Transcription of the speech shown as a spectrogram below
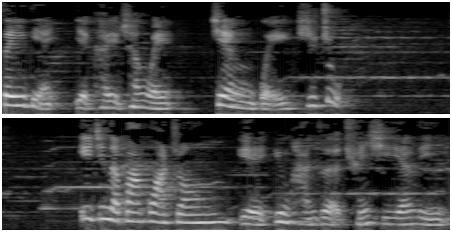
这一点也可以称为见为之助。易经的八卦中也蕴含着全息原理。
